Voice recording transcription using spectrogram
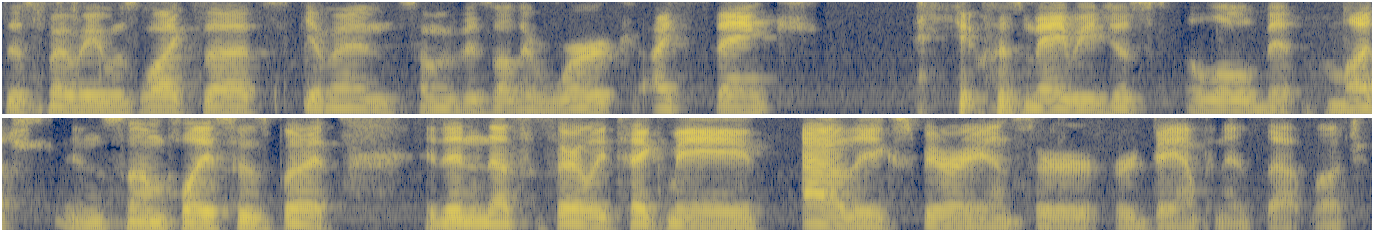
this movie was like that, given some of his other work. I think it was maybe just a little bit much in some places, but it didn't necessarily take me out of the experience or, or dampen it that much.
